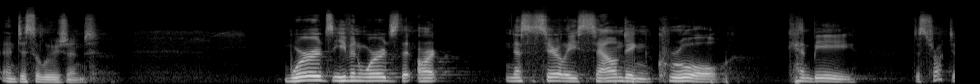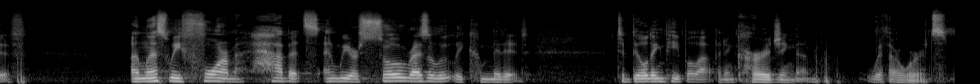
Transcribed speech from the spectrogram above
and disillusioned words, even words that aren't necessarily sounding cruel, can be destructive unless we form habits and we are so resolutely committed to building people up and encouraging them with our words.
